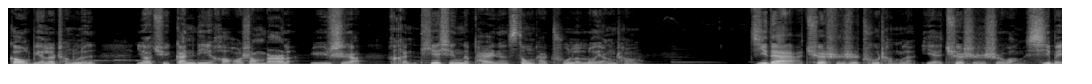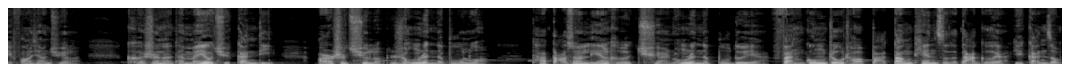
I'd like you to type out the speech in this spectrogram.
告别了沉沦，要去干地好好上班了。于是啊，很贴心的派人送他出了洛阳城。姬代啊，确实是出城了，也确实是往西北方向去了。可是呢，他没有去干地，而是去了戎人的部落。他打算联合犬戎人的部队呀，反攻周朝，把当天子的大哥呀给赶走。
